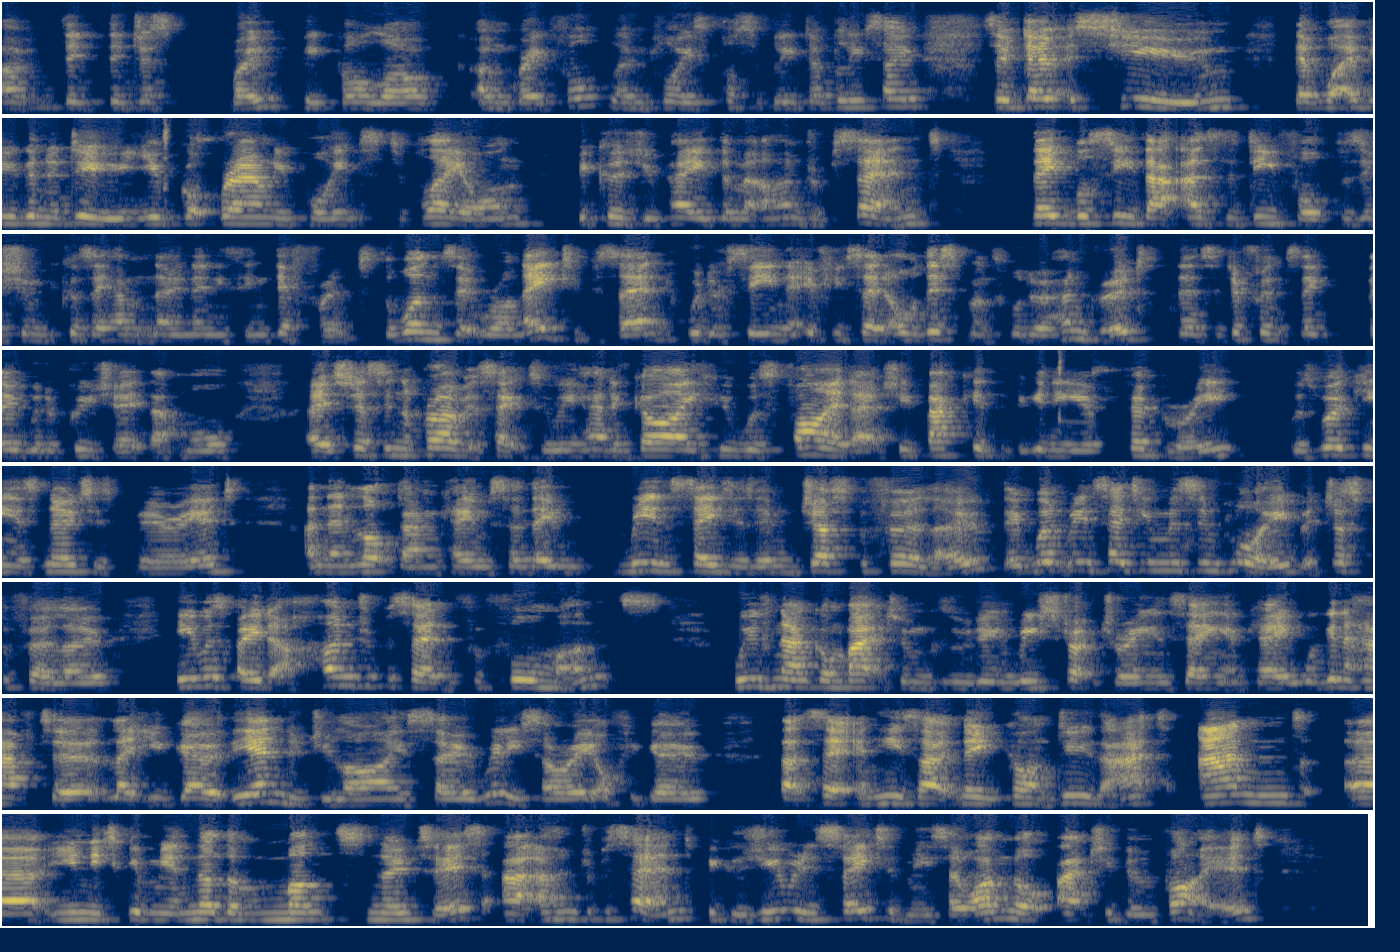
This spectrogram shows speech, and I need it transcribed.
Uh, they, they just won't. People are ungrateful, employees possibly doubly so. So don't assume that whatever you're going to do, you've got brownie points to play on because you paid them at 100%. They will see that as the default position because they haven't known anything different. The ones that were on 80% would have seen that if you said, oh, this month we'll do 100, there's a difference. They, they would appreciate that more. Uh, it's just in the private sector, we had a guy who was fired actually back at the beginning of February, was working his notice period and then lockdown came, so they reinstated him just for furlough. They weren't reinstating him as employee, but just for furlough. He was paid 100% for four months. We've now gone back to him because we're doing restructuring and saying, okay, we're going to have to let you go at the end of July. So really sorry, off you go. that's it. And he's like, no, you can't do that. And uh, you need to give me another month's notice at 100% because you reinstated me. So I'm not actually been fired.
